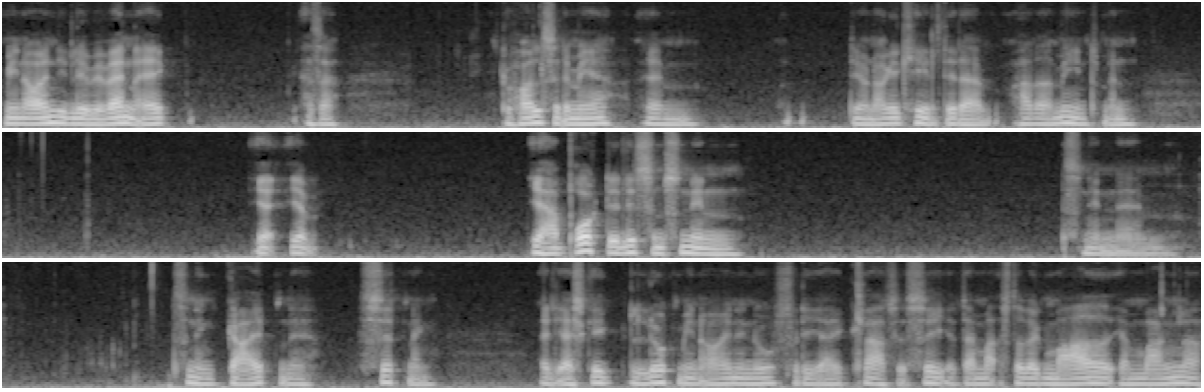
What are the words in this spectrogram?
mine øjne løb i vand, og jeg ikke altså, du holde til det mere. Øhm, det er jo nok ikke helt det, der har været ment, men jeg, jeg, jeg har brugt det lidt som sådan en sådan en øhm, sådan en guidende sætning, at jeg skal ikke lukke mine øjne endnu, fordi jeg er ikke klar til at se, at der er stadigvæk meget, jeg mangler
